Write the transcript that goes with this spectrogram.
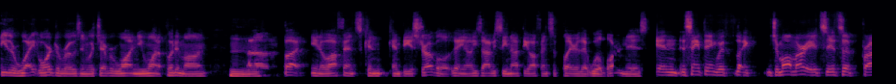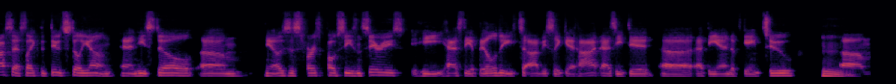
either White or DeRozan, whichever one you want to put him on. Mm-hmm. Um, but you know, offense can can be a struggle. You know, he's obviously not the offensive player that Will Barton is. And the same thing with like Jamal Murray. It's it's a process. Like the dude's still young, and he's still. Um, you know, this is his first postseason series. He has the ability to obviously get hot as he did uh, at the end of game 2 mm-hmm. um,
